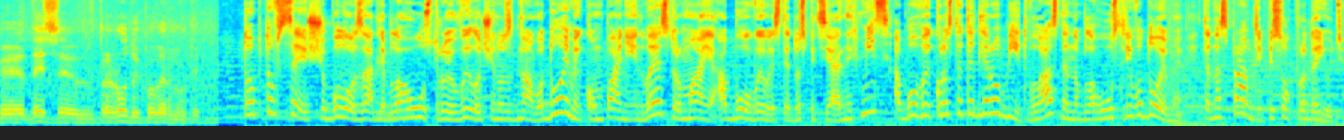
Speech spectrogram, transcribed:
е, десь в природу повернути. Тобто, все, що було задля благоустрою вилучено з дна водойми, компанія інвестор має або вивезти до спеціальних місць, або використати для робіт власне на благоустрій водойми. Та насправді пісок продають.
